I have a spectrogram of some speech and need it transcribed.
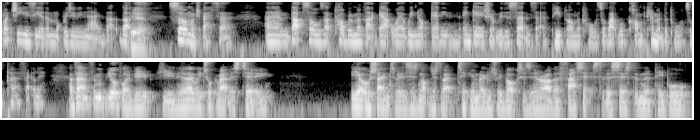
much easier than what we're doing now. That that's Yeah. so much better. Um, that solves that problem of that gap where we're not getting engagement with a certain set of people on the portal. That will complement the portal perfectly. Fact, from your point of view, Huw, you know, we talk about this too. You're always saying to me, this is not just about ticking regulatory boxes. There are other facets to this system that people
